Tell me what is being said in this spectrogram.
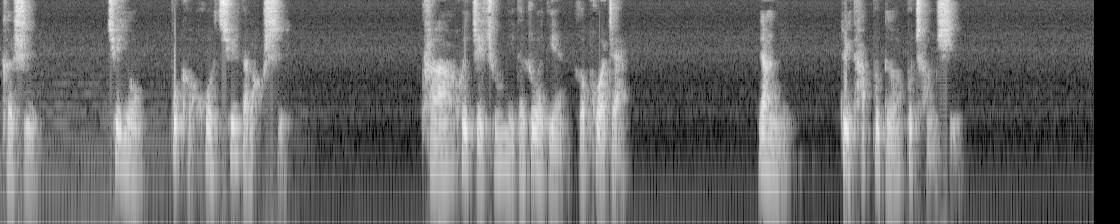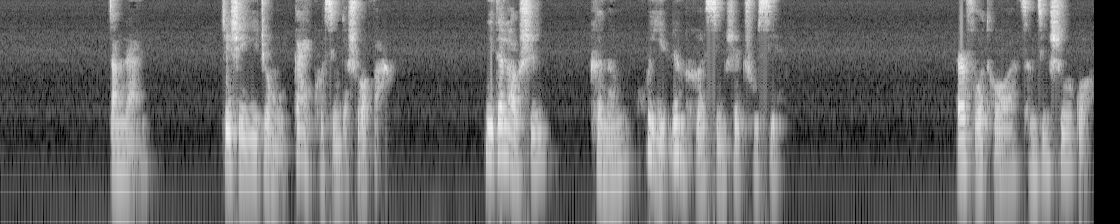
可是却又不可或缺的老师。他会指出你的弱点和破绽，让你对他不得不诚实。当然，这是一种概括性的说法。你的老师可能会以任何形式出现，而佛陀曾经说过，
